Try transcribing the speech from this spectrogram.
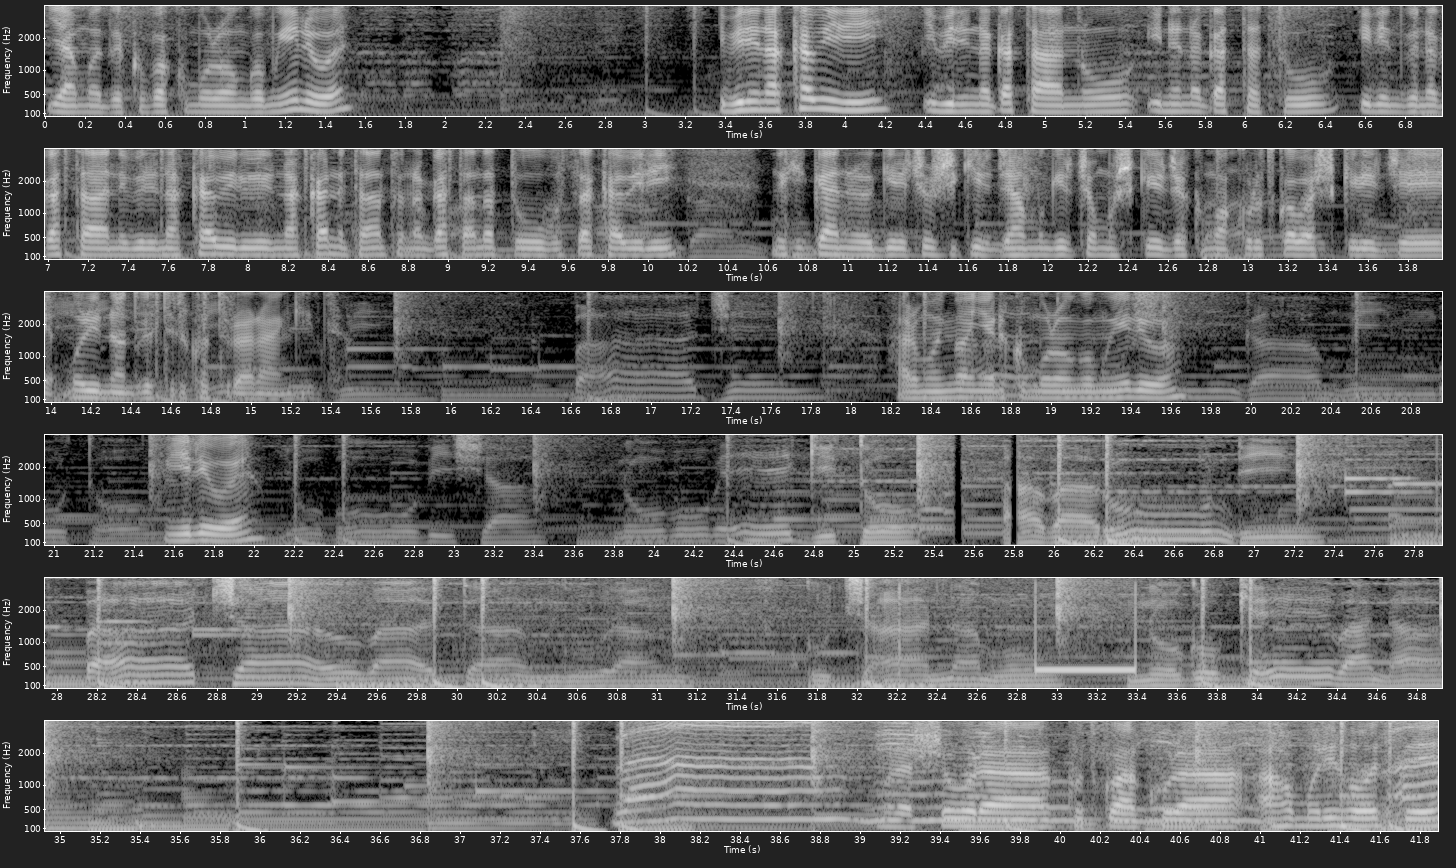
Yamaze kuva ku murongo mwiriwe? Ibiri na kabiri ibiri na gatanu ine na gatatu irindwi na gatanu ibiri na kabiri ibiri na kane itandatu na gatandatu ubusa kabiri. Ni ikiganiro gira icyo ushikirije hamwe gira icyo mushikirije ku makuru twabashikirije muri ino ndwi turi ko turarangiza. Hari umunywanyi ari ku murongo mwiriwe? Mwiriwe? Gito abarundi baca batangura gucanamwo no gukebana. Murashobora kutwakura aho muri hose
